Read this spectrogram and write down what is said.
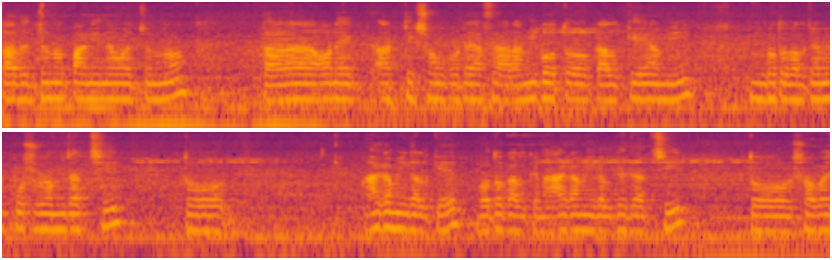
তাদের জন্য পানি নেওয়ার জন্য। তারা অনেক আর্থিক সংকটে আছে। আর আমি গতকালকে আমি গতকালকে আমি পরশুরাম যাচ্ছি। তো আগামীকালকে, গতকালকে না, আগামীকালকে যাচ্ছি। তো সবাই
